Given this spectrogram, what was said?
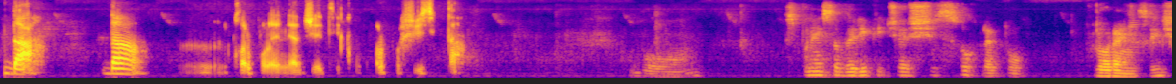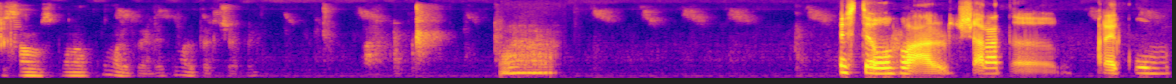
Da, da, corpul energetic, corpul fizic, da. Bun. Spune să verifice și sufletul Florenței și să îmi spună cum îl vede, cum îl percepe. Este oval și arată precum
